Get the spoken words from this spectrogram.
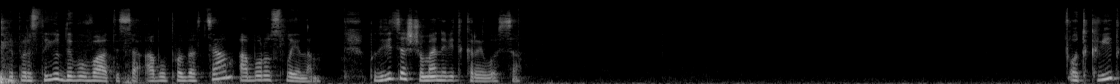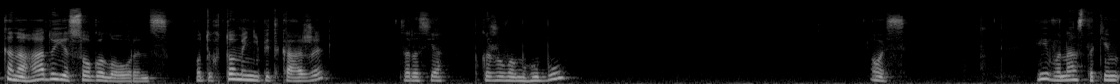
не перестаю дивуватися або продавцям, або рослинам. Подивіться, що в мене відкрилося. От квітка нагадує Сого Лоуренс. От хто мені підкаже? Зараз я покажу вам губу. Ось. І вона з таким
